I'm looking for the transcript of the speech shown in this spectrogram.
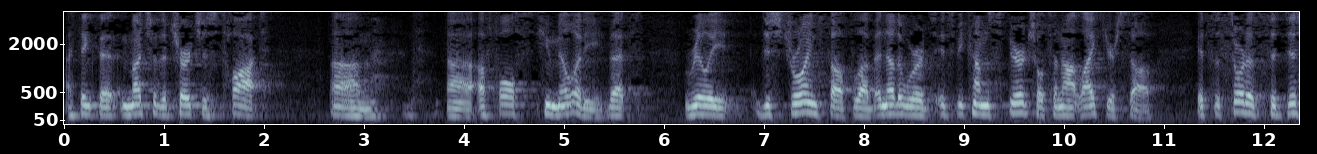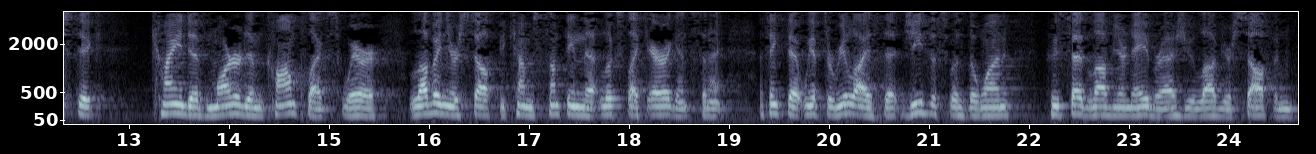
I think that much of the church is taught um, uh, a false humility that's really destroying self-love. In other words, it's become spiritual to not like yourself. It's a sort of sadistic kind of martyrdom complex where loving yourself becomes something that looks like arrogance. And I, I think that we have to realize that Jesus was the one who said, love your neighbor as you love yourself. And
